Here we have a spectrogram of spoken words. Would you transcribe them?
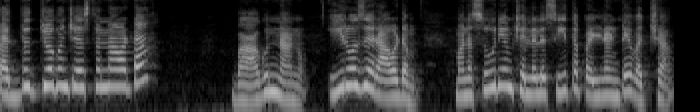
పెద్ద ఉద్యోగం చేస్తున్నావట? బాగున్నాను. ఈరోజే రావడం. మన సూర్యం చెల్లెల సీత పెళ్ళంటే వచ్చా.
